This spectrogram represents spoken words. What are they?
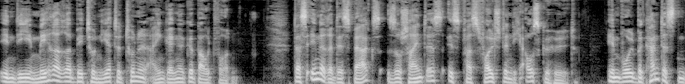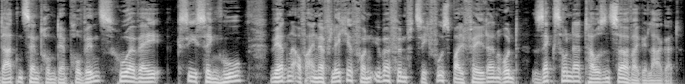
in die mehrere betonierte Tunneleingänge gebaut wurden. Das Innere des Bergs, so scheint es, ist fast vollständig ausgehöhlt. Im wohl bekanntesten Datenzentrum der Provinz, Huawei Xisinghu, werden auf einer Fläche von über 50 Fußballfeldern rund 600.000 Server gelagert.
